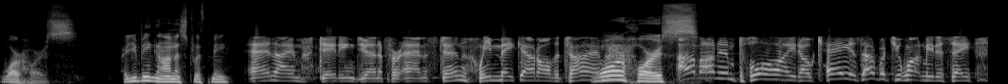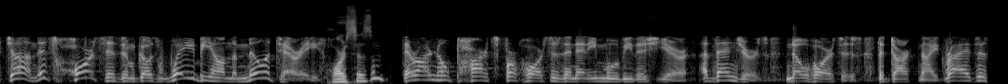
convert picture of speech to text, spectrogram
Warhorse. Are you being honest with me? And I'm dating Jennifer Aniston. We make out all the time. Warhorse. I'm unemployed, okay? Is that what you want me to say? John, this horseism goes way beyond the military. Horseism? There are no parts for horses in any movie this year. Avengers, no horses. The Dark Knight rises,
